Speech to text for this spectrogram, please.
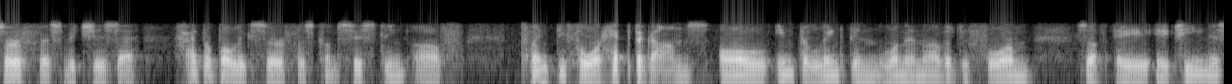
surface, which is a hyperbolic surface consisting of 24 heptagons, all interlinked in one another to form of a, a genus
